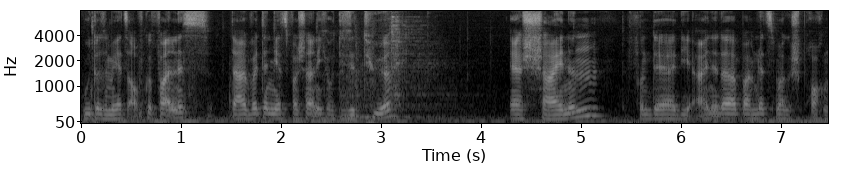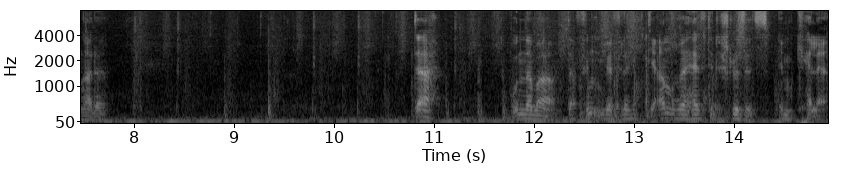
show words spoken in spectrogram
Gut, dass er mir jetzt aufgefallen ist. Da wird dann jetzt wahrscheinlich auch diese Tür erscheinen von der die eine da beim letzten Mal gesprochen hatte. Da. Wunderbar. Da finden wir vielleicht auch die andere Hälfte des Schlüssels im Keller.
